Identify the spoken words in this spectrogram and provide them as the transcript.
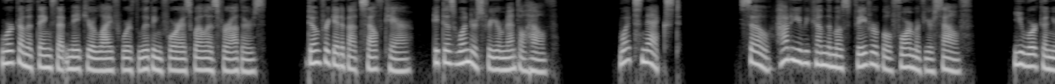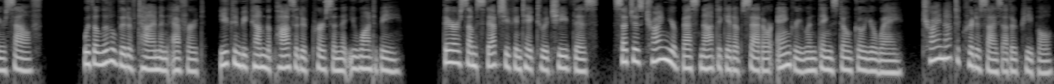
Work on the things that make your life worth living for as well as for others. Don't forget about self care, it does wonders for your mental health. What's next? So, how do you become the most favorable form of yourself? You work on yourself. With a little bit of time and effort, you can become the positive person that you want to be. There are some steps you can take to achieve this, such as trying your best not to get upset or angry when things don't go your way, Try not to criticize other people,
